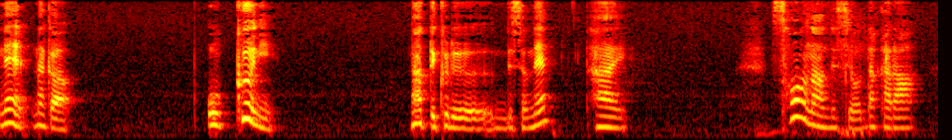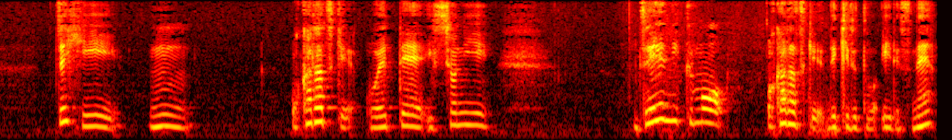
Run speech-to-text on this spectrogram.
ね、なんか、億劫になってくるんですよね。はい。そうなんですよ。だから、ぜひ、うん、お片付け終えて一緒に、贅肉もお片付けできるといいですね。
